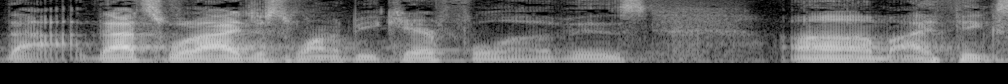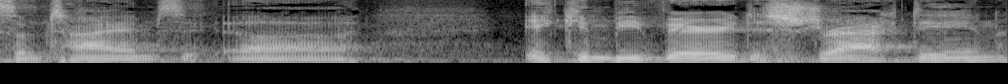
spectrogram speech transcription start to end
that, that's what I just want to be careful of. Is um, I think sometimes uh, it can be very distracting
